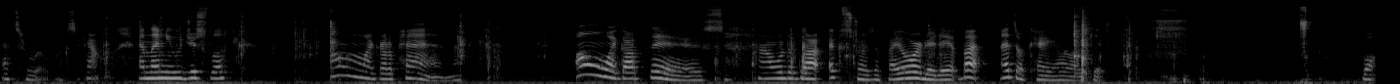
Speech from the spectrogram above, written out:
That's her Roblox account. And then you would just look. Oh, I got a pen. Oh, I got this. I would have got extras if I ordered it, but that's okay. I like it. But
